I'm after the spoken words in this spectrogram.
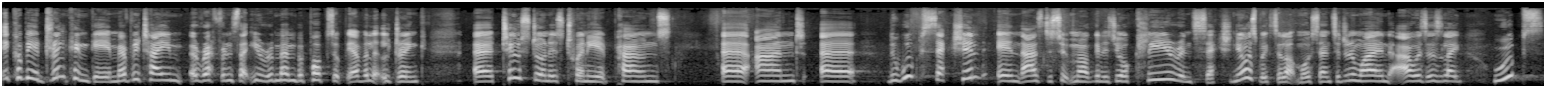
it could be a drinking game. Every time a reference that you remember pops up, you have a little drink. Uh, two stone is £28. Uh, and uh, the whoop section in Asda supermarket is your clearance section. Yours makes a lot more sense. I don't know why ours is like, whoops,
